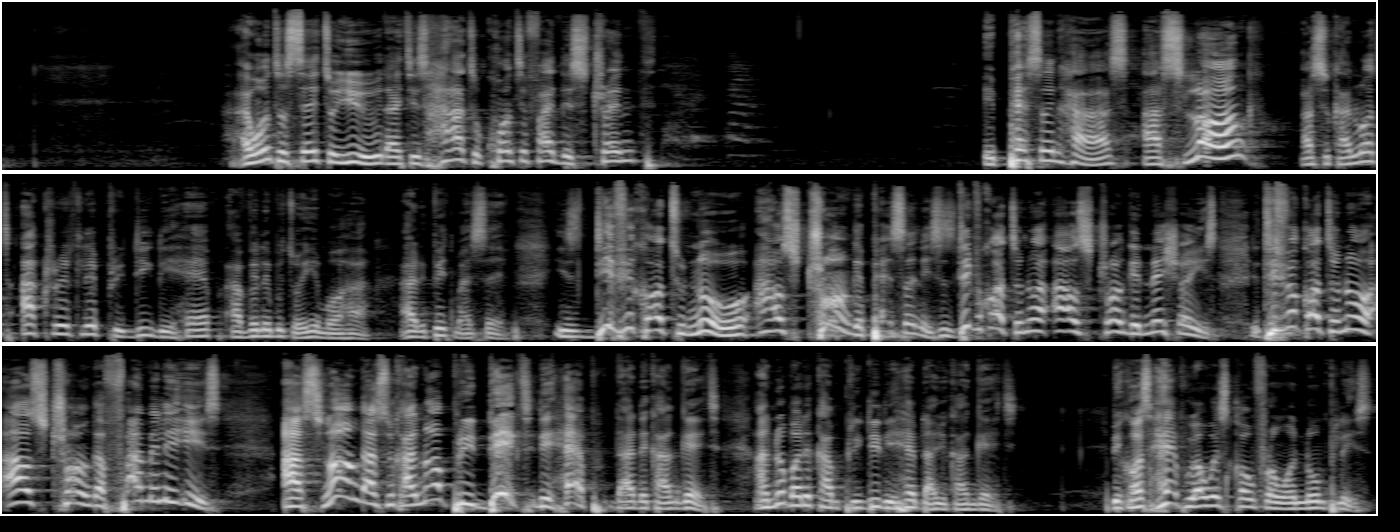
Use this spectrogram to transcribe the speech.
I want to say to you that it is hard to quantify the strength a person has as long as you cannot accurately predict the help available to him or her. I repeat myself. It's difficult to know how strong a person is. It's difficult to know how strong a nation is. It's difficult to know how strong a family is. As long as you cannot predict the help that they can get. And nobody can predict the help that you can get. Because help will always come from unknown place.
